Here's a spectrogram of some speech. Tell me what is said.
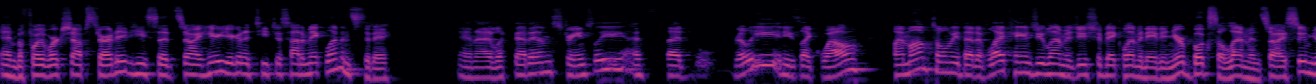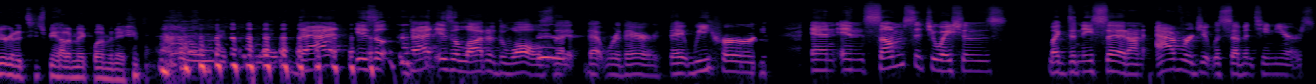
And before the workshop started, he said, So I hear you're going to teach us how to make lemons today. And I looked at him strangely. I said, Really? And he's like, Well, my mom told me that if life hands you lemons, you should make lemonade. And your book's a lemon. So I assume you're going to teach me how to make lemonade. Oh that is a, that is a lot of the walls that that were there. That we heard, and in some situations, like Denise said, on average, it was 17 years.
